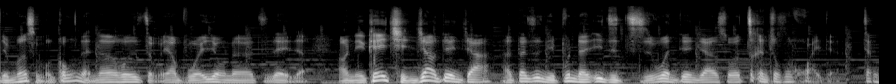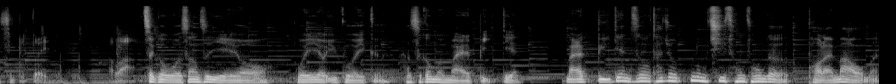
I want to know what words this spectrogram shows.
有没有什么功能呢，或者怎么样不会用呢之类的。啊，你可以请教店家啊，但是你不能一直直问店家说这个就是坏的，这样是不对的，好吧？这个我上次也有，我也有遇过一个，他是跟我们买了笔电。买了笔电之后，他就怒气冲冲的跑来骂我们，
